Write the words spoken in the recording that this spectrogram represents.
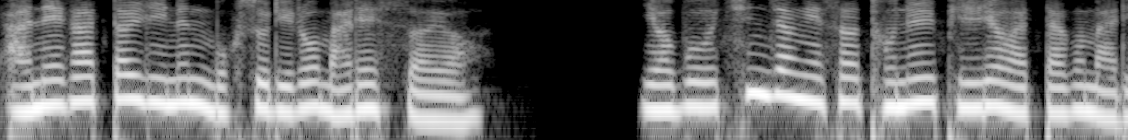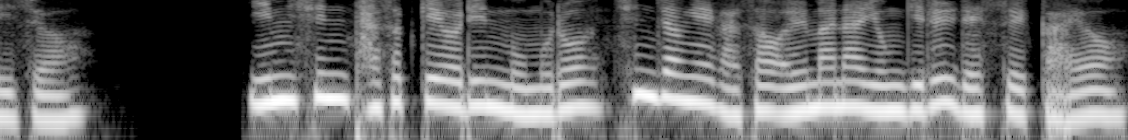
아내가 떨리는 목소리로 말했어요. 여보, 친정에서 돈을 빌려왔다고 말이죠. 임신 5개월인 몸으로 친정에 가서 얼마나 용기를 냈을까요?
